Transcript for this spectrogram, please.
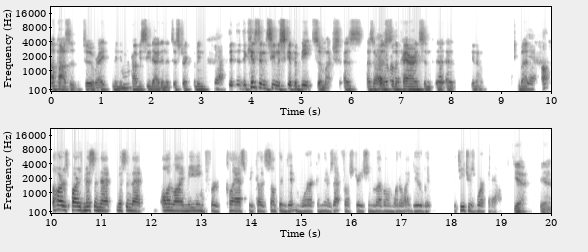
a positive too, right? I mean, mm-hmm. you probably see that in the district. I mean, yeah. the, the, kids didn't seem to skip a beat so much as as opposed yeah, to the parents and uh, uh, you know. But yeah, the hardest part is missing that missing that online meeting for class because something didn't work and there's that frustration level and what do I do? But the teachers work it out. Yeah, yeah,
